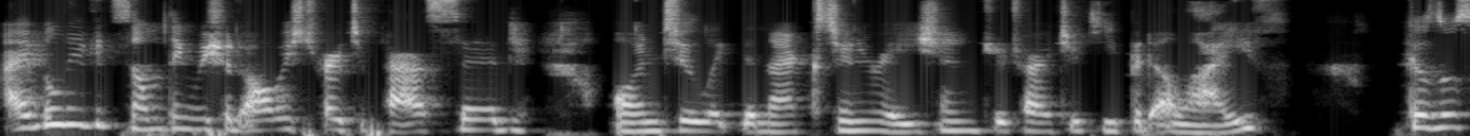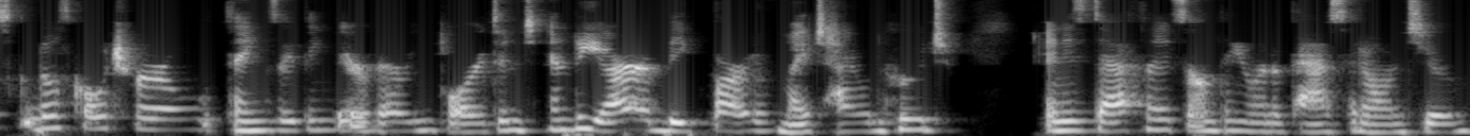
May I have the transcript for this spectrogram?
I believe it's something we should always try to pass it on to like the next generation to try to keep it alive because those those cultural things I think they're very important and they are a big part of my childhood and it's definitely something I want to pass it on to.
